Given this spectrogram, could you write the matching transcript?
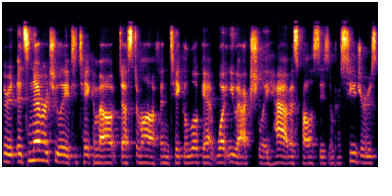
there, it's never too late to take them out dust them off and take a look at what you actually have as policies and procedures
